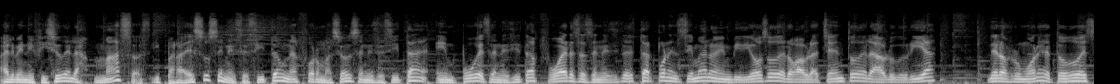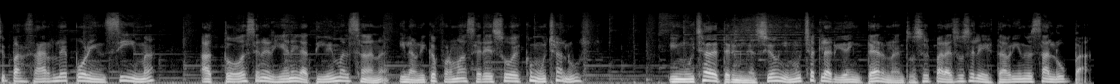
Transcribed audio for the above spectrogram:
al beneficio de las masas. Y para eso se necesita una formación, se necesita empuje, se necesita fuerza, se necesita estar por encima de los envidiosos, de los hablachentos, de la habladuría, de los rumores, de todo eso y pasarle por encima a toda esa energía negativa y malsana y la única forma de hacer eso es con mucha luz y mucha determinación y mucha claridad interna. Entonces para eso se les está abriendo esa lupa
